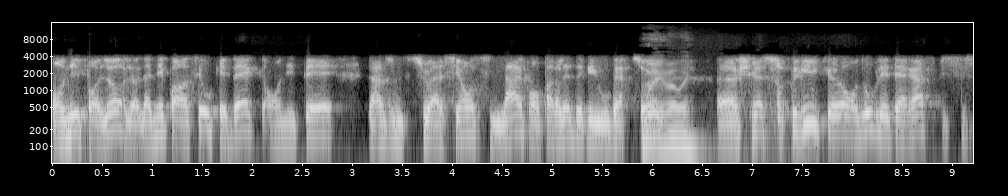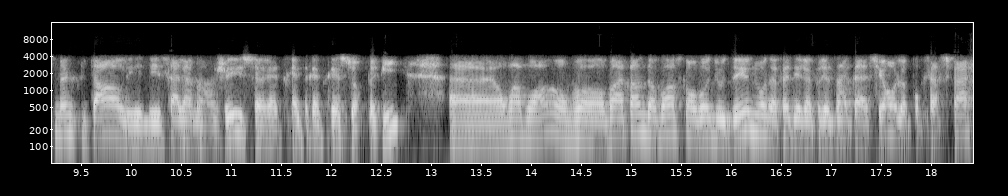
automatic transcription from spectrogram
On n'est pas là. là. L'année passée, au Québec, on était dans une situation similaire, puis on parlait de réouverture. Oui, oui, oui. Euh, je serais surpris qu'on ouvre les terrasses, puis six semaines plus tard, les, salles à manger. Serais très, très, très surpris. Euh, on va voir. On va, on va attendre de voir ce qu'on va nous dire. Nous, on a fait des représentations là, pour que ça se fasse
